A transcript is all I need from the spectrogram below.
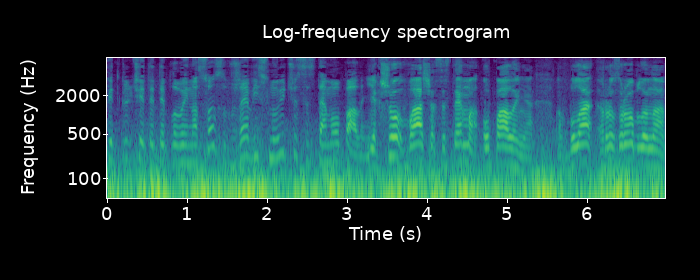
підключити тепловий насос вже в існуючу систему опалення. Якщо ваша система опалення була розроблена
